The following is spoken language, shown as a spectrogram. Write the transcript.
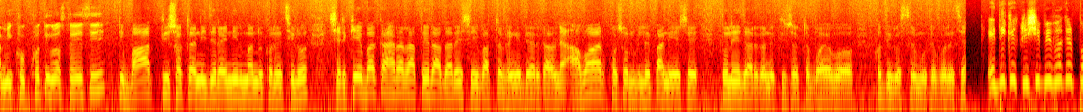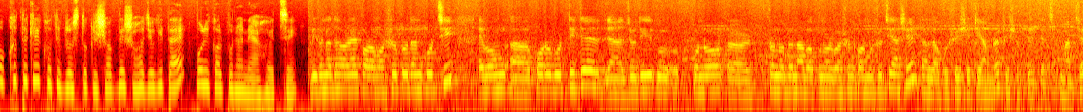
আমি খুব ক্ষতিগ্রস্ত হয়েছি। একটি বাঁধ কৃষকরা নিজেরাই নির্মাণ করেছিল সেটা কে বা কাহারা রাতের আধারে সেই বাঁধটা ভেঙে দেওয়ার কারণে আবার ফসলগুলো পানি এসে তলিয়ে যাওয়ার কারণে কৃষকটা ভয়াবহ ক্ষতিগ্রস্তের মুখে পড়েছে। এদিকে কৃষি বিভাগের পক্ষ থেকে ক্ষতিগ্রস্ত কৃষকদের সহযোগিতায় পরিকল্পনা নেওয়া হয়েছে। বিভিন্ন ধরনের পরামর্শ প্রদান করছি এবং পরবর্তীতে যদি কোনো প্রণোদনা বা পুনর্বাসন কর্মসূচি আসে তাহলে অবশ্যই সেটি আমরা কৃষকদের কাছে মাঝে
